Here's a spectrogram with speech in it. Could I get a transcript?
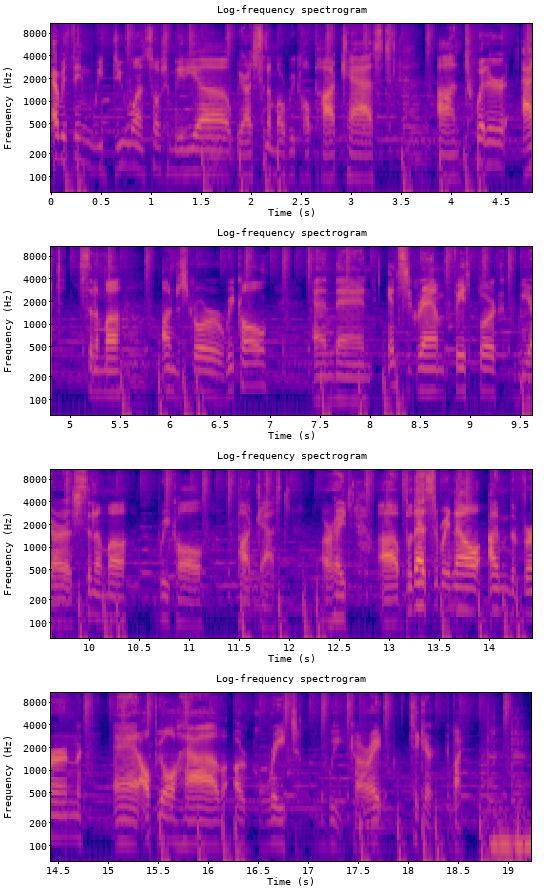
everything we do on social media. We are Cinema Recall Podcast on Twitter at cinema underscore recall, and then Instagram, Facebook, we are Cinema Recall Podcast. All right. Uh, but that's it right now. I'm the Vern, and I hope you all have a great week. All right. Take care. Goodbye.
